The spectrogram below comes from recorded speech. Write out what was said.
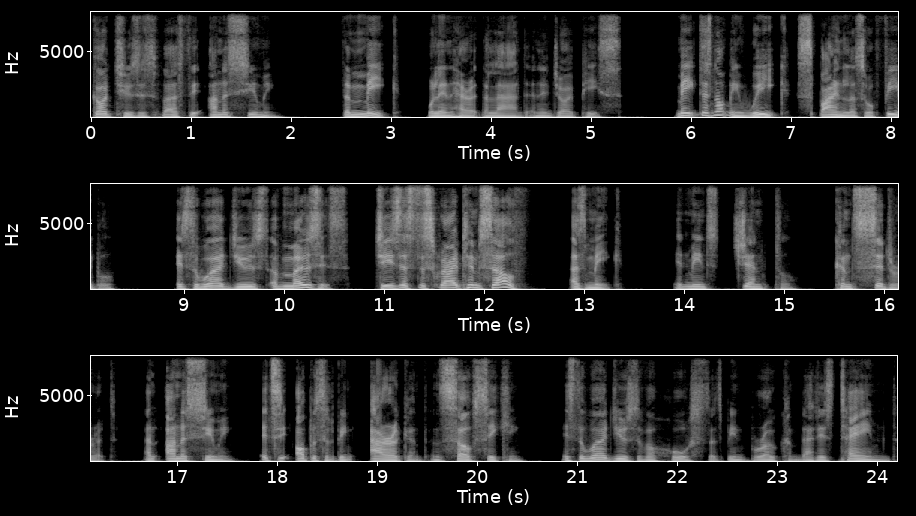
God chooses first the unassuming. The meek will inherit the land and enjoy peace. Meek does not mean weak, spineless, or feeble. It's the word used of Moses. Jesus described himself as meek. It means gentle, considerate, and unassuming. It's the opposite of being arrogant and self seeking. It's the word used of a horse that's been broken, that is tamed.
